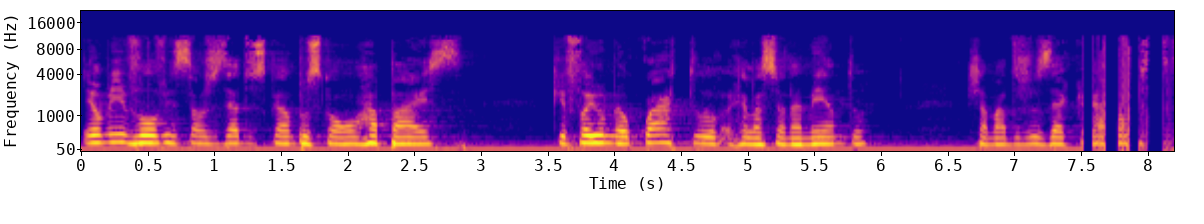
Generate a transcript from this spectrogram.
Eu me envolvo em São José dos Campos com um rapaz que foi o meu quarto relacionamento, chamado José Carlos,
